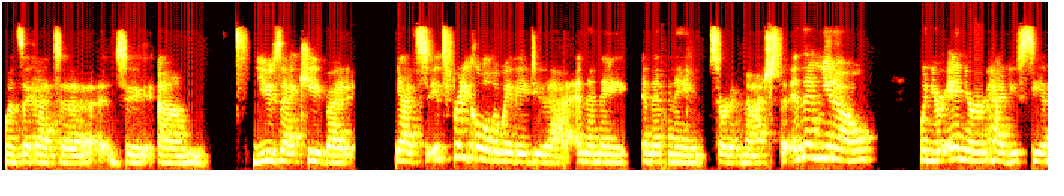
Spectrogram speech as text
once i got to to um, use that key but yeah, it's it's pretty cool the way they do that, and then they and then they sort of match that, and then you know when you're in your head, you see a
